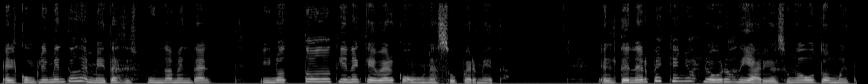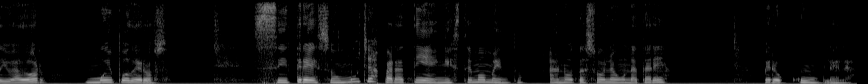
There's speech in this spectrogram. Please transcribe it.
El cumplimiento de metas es fundamental y no todo tiene que ver con una super meta. El tener pequeños logros diarios es un automotivador muy poderoso. Si tres son muchas para ti en este momento, anota sola una tarea, pero cúmplela.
